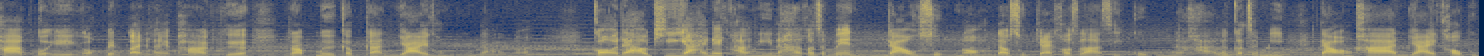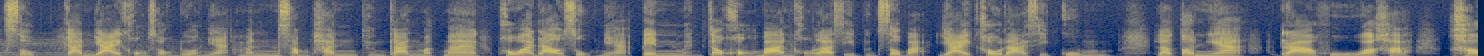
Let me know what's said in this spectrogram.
ภาคตัวเองออกเป็นหลายๆภาคเพื่อรับมือกับการย้ายของดวงดาวเนาะ ก็ดาวที่ย้ายในครั้งนี้นะคะ ก็จะเป็นดาวศุกร์เนาะดาวศุกร์ย้ายเข้าราศีกุมนะคะ แล้วก็จะมีดาวอังคารย้ายเข้าพฤษภการย้ายของสองดวงเนี้ยมันสัมพันธ์ถึงกันมาก ๆ เพราะว่าดาวศุกร์เนี่ยเป็นเหมือนเจ้าของบ้านของราศีพฤษภอะย้ายเข้าราศีกุม แล้วตอนเนี้ยราหูอะค่ะ เขา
